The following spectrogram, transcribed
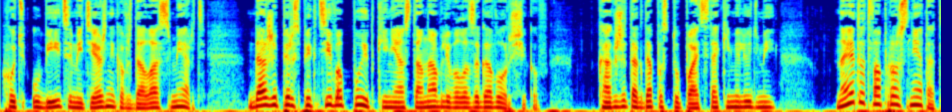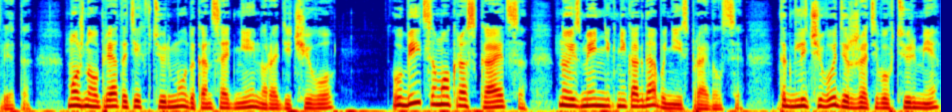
хоть убийца мятежников ждала смерть. Даже перспектива пытки не останавливала заговорщиков. Как же тогда поступать с такими людьми? На этот вопрос нет ответа. Можно упрятать их в тюрьму до конца дней, но ради чего? Убийца мог раскаяться, но изменник никогда бы не исправился. Так для чего держать его в тюрьме?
